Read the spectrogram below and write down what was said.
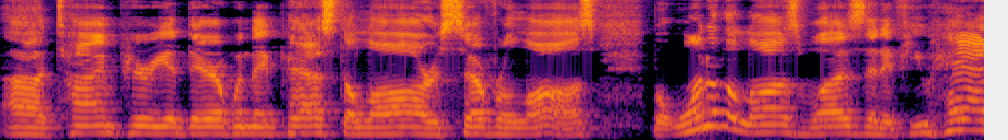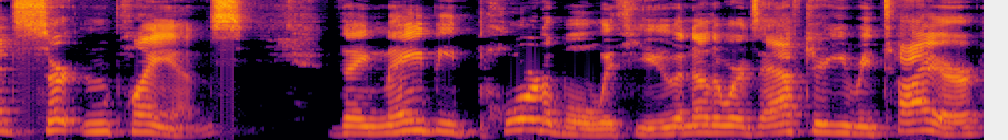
uh, time period there when they passed a law or several laws. But one of the laws was that if you had certain plans, they may be portable with you. In other words, after you retire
